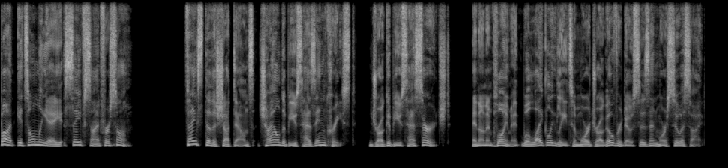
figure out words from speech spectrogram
But it's only a safe side for some. Thanks to the shutdowns, child abuse has increased, drug abuse has surged, and unemployment will likely lead to more drug overdoses and more suicide.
